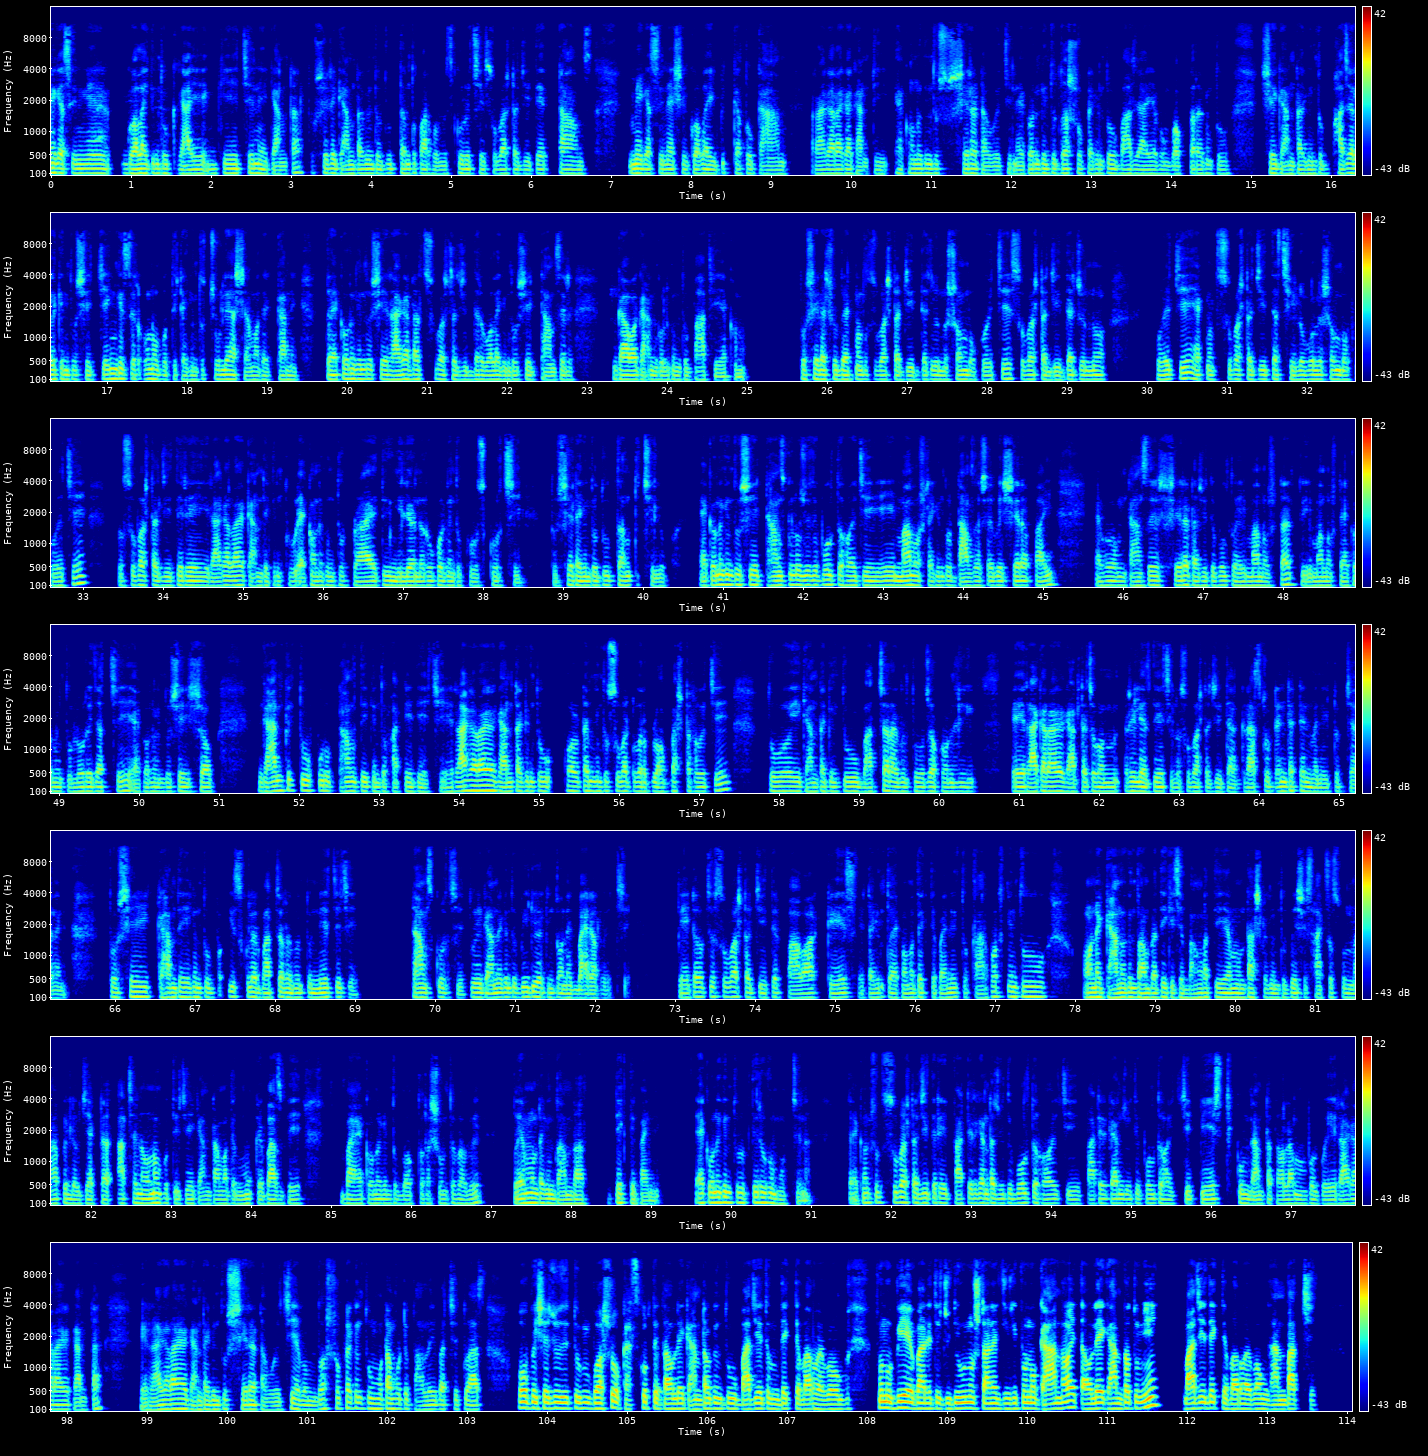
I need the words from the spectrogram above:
মেগা সিং এর গলায় কিন্তু গায়ে, গেয়েছেন এই গানটা। তো সেটা গানটা কিন্তু দুর্দান্ত পারফরমেন্স করেছে। সুভাষটা জিতের ডান্স মেগা সিনের সেই গলায় বিখ্যাত গান রাগা রাগা গানটি এখনও কিন্তু সেরাটা হয়েছে। না এখন কিন্তু দর্শকরা কিন্তু বাজায় এবং বক্তারা কিন্তু সেই গানটা কিন্তু বাজালে কিন্তু সেই চেঙ্গেসের অনুভূতিটা কিন্তু চলে আসে আমাদের কানে। তো এখনও কিন্তু সেই রাগাটা সুভাষটা যুদ্ধের বলে কিন্তু সেই ডান্সের গাওয়া গানগুলো কিন্তু বাজে এখনও। তো সেটা শুধু একমাত্র সুভাষটা জিদ্দার জন্য সম্ভব হয়েছে। সুভাষটা জিদ্দার জন্য হয়েছে, একমাত্র সুভাষটা জিদ্দা ছিল বলে সম্ভব হয়েছে। তো সুভাষটা জিতের এই রাগা রাগা গানটি কিন্তু এখনও কিন্তু প্রায় দুই মিলিয়নের উপর কিন্তু ক্রস করছে। তো সেটা কিন্তু দুর্দান্ত ছিল। এখনও কিন্তু সেই ডান্সগুলো যদি বলতে হয় যে এই মানুষটা কিন্তু ডান্স হিসেবে সেরা পাই এবং ডান্সের সেরাটা যদি বলতে হয় এই মানুষটা, তো এই মানুষটা এখন কিন্তু লড়ে যাচ্ছে। এখন কিন্তু সেই সব গান কিন্তু পুরো ডান্স দিয়ে কিন্তু ফাটিয়ে দিয়েছে। রাগা রাগা গানটা কিন্তু অল টাইম কিন্তু সুপার ডুপার ব্লকবাস্টার হয়েছে। তো এই গানটা কিন্তু বাচ্চারা কিন্তু যখন এই রাগা রাগা গানটা যখন রিলিজ দিয়েছিল সুভাষটা জিতা গ্রাসরুট এন্টারটেনমেন্ট ইউটিউব চ্যানেল তো সেই গান থেকে কিন্তু স্কুলের বাচ্চারা কিন্তু নেচেছে ডান্স করছে। তো এই গানের কিন্তু ভিডিও কিন্তু অনেক ভাইরাল হয়েছে। তো এটা হচ্ছে সুভাষটা জিতের পাওয়ার ক্রেজ এটা কিন্তু এখনও দেখতে পাইনি। তো তারপর কিন্তু অনেক গানও কিন্তু আমরা দেখেছি। বাংলাতে এমনটা আসলে কিন্তু বেশি সাকসেসফুল না পেলেও যে একটা আছে না অনুভূতি যে গানটা আমাদের মুখে বাজবে বা এখনও কিন্তু ভক্তরা শুনতে পাবে, তো এমনটা কিন্তু আমরা দেখতে পাইনি। এখনও কিন্তু এরকম হচ্ছে না। এখন শুধু সুভাষটা জিতের এই পাটের গানটা যদি বলতে হয় যে, পাটের গান যদি বলতে হয় যে বেস্ট কোন গানটা, তাহলে আমি বলব এই রাগা রাগা গানটা। এই রাগা রাগা গানটা কিন্তু সেরাটা হয়েছে এবং দর্শকরা কিন্তু মোটামুটি ভালোই পাচ্ছে। তো আজ অফিসে যদি তুমি বসো, কাজ করতে, তাহলে গানটাও কিন্তু বাজিয়ে তুমি দেখতে পারো এবং কোনো বিয়ে বাড়িতে যদি অনুষ্ঠানে যদি কোনো গান হয়, তাহলে গানটা তুমি বাজিয়ে দেখতে পারো এবং গান বাজছে।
